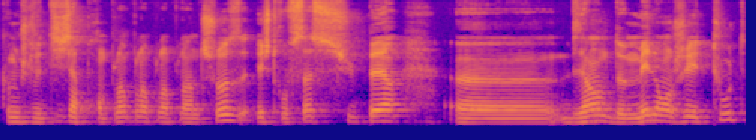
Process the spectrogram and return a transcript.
comme je le dis, j'apprends plein, plein, plein, plein de choses. Et je trouve ça super euh, bien de mélanger toutes.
